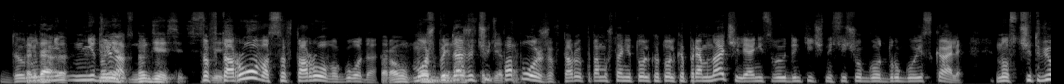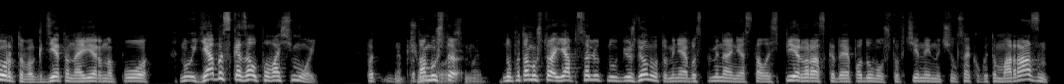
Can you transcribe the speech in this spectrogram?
Да Когда, ну, не, не ну, нет, 12. ну, 10. Со 10. второго, со второго года. Второго, Может быть, даже 12 чуть попозже. Второй, потому что они только-только прям начали, они свою идентичность еще год-другой искали. Но с четвертого где-то, наверное, по... Ну, я бы сказал, по восьмой. Ну, почему Потому по что, ну, потому что я абсолютно убежден, вот у меня воспоминание осталось. Первый раз, когда я подумал, что в TNA начался какой-то маразм,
